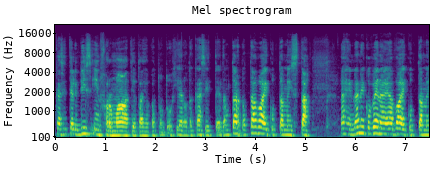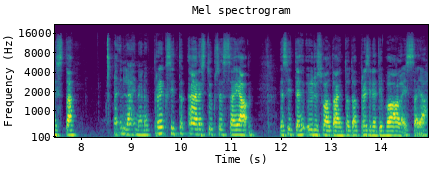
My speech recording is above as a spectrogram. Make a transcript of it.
käsitteli disinformaatiota, joka tuntuu hienolta käsitteeltä, mutta tarkoittaa vaikuttamista, lähinnä niin kuin Venäjän vaikuttamista, lähinnä nyt Brexit-äänestyksessä ja, ja sitten Yhdysvaltain tota, presidentin vaaleissa. Ja,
